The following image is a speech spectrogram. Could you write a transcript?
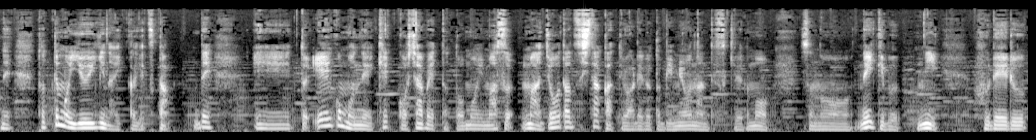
で、とっても有意義な1ヶ月間。で、えー、っと、英語もね、結構喋ったと思います。まあ、上達したかって言われると微妙なんですけれども、その、ネイティブに触れる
